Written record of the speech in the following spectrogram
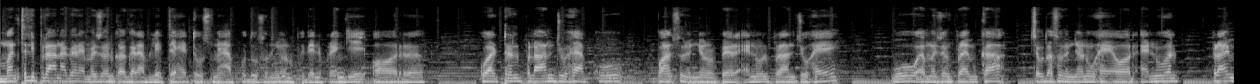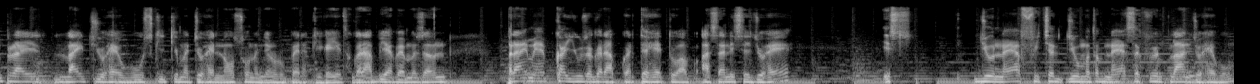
मंथली प्लान अगर अमेजोन का अगर आप लेते हैं तो उसमें आपको दो सौ निन्यानवे रुपये देने पड़ेंगे। और क्वार्टरल प्लान जो है आपको पाँच सौ निन्यानवे रुपये एनुअल प्लान जो है, वो अमेजोन प्राइम का चौदह सौ निन्यानवे है और एनुअल प्राइम प्राइस लाइट जो है, वो उसकी कीमत जो है नौ सौ निन्यानवे रुपये रखी गई है। तो अगर आप भी आप अमेजोन प्राइम ऐप का यूज़ अगर आप करते हैं तो आप आसानी से जो है इस जो नया फीचर जो मतलब नया सब्सक्रिप्शन प्लान जो है, वो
